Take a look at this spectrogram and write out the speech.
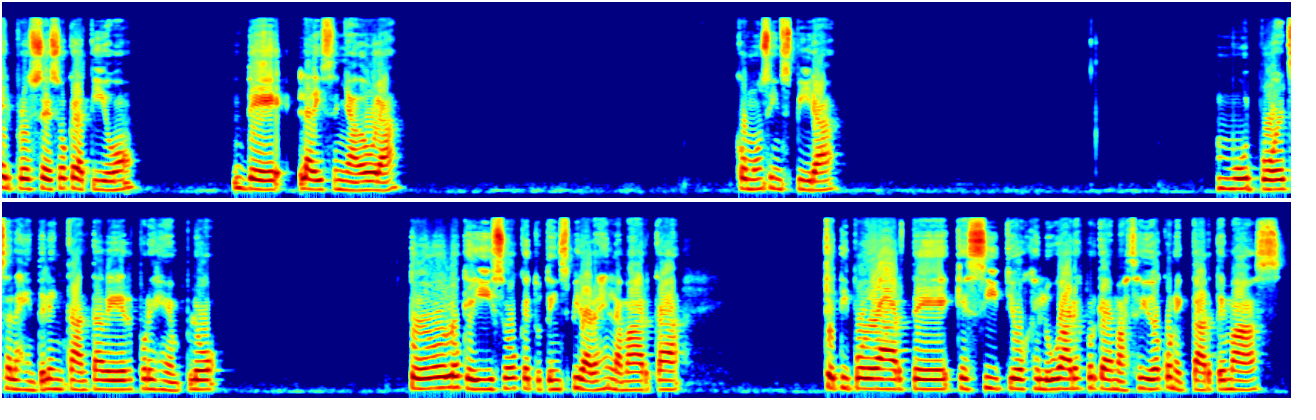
el proceso creativo de la diseñadora, cómo se inspira, mood boards, a la gente le encanta ver, por ejemplo, todo lo que hizo que tú te inspiraras en la marca, qué tipo de arte, qué sitios, qué lugares, porque además te ayuda a conectarte más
